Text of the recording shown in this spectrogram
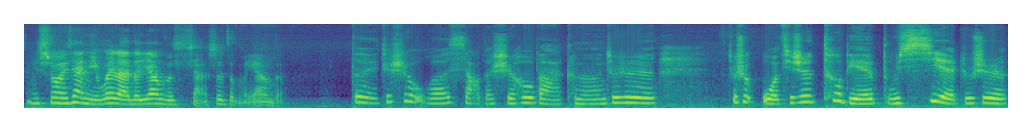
你说一下你未来的样子想是怎么样的？对，就是我小的时候吧，可能就是，就是我其实特别不屑，就是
